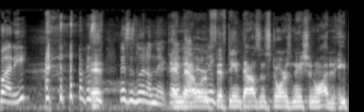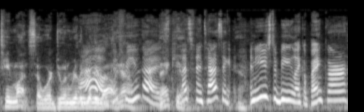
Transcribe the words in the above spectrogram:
buddy. this, And- is, this is little Nick, right? And now Little we're in 15,000 stores nationwide in 18 months, so we're doing really, wow, really well. good yeah. for you guys. Thank you. That's fantastic. And you used to be like a banker,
